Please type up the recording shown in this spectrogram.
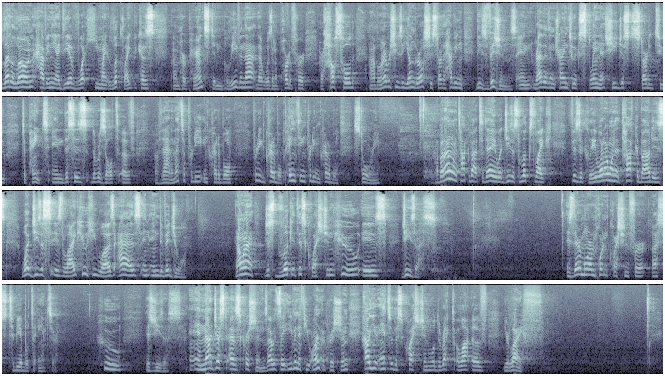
let alone have any idea of what he might look like because um, her parents didn't believe in that. That wasn't a part of her, her household. Uh, but whenever she was a young girl, she started having these visions. And rather than trying to explain it, she just started to, to paint. And this is the result of, of that. And that's a pretty incredible, pretty incredible painting, pretty incredible story. Uh, but I don't want to talk about today what Jesus looks like physically. What I want to talk about is what Jesus is like, who he was as an individual. And I want to just look at this question who is Jesus? Is there a more important question for us to be able to answer? Who is Jesus? And not just as Christians. I would say, even if you aren't a Christian, how you answer this question will direct a lot of your life.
